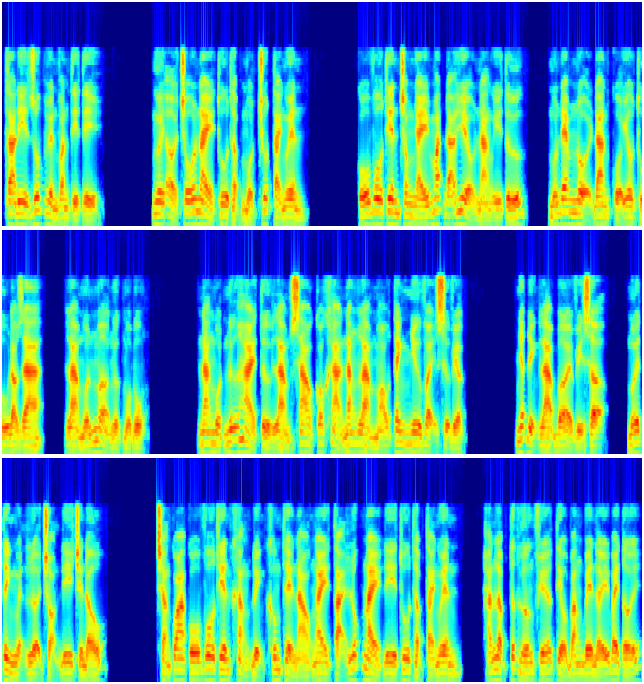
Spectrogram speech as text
ta đi giúp huyền văn tỷ tỷ. Người ở chỗ này thu thập một chút tài nguyên. Cố vô thiên trong nháy mắt đã hiểu nàng ý tứ, muốn đem nội đan của yêu thú đào ra, là muốn mở ngực một bụng nàng một nữ hải tử làm sao có khả năng làm máu tanh như vậy sự việc? Nhất định là bởi vì sợ, mới tình nguyện lựa chọn đi chiến đấu. Chẳng qua cố vô thiên khẳng định không thể nào ngay tại lúc này đi thu thập tài nguyên, hắn lập tức hướng phía tiểu băng bên ấy bay tới.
